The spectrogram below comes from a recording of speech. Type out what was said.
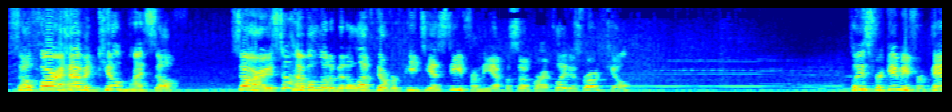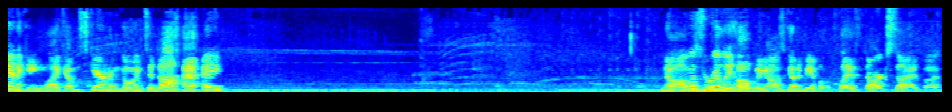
So far, I haven't killed myself. Sorry, I still have a little bit of leftover PTSD from the episode where I played as Roadkill. Please forgive me for panicking like I'm scared I'm going to die. No, I was really hoping I was going to be able to play as Darkside, but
